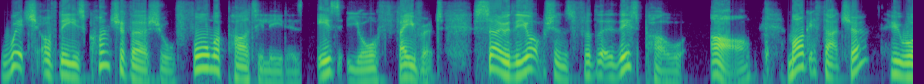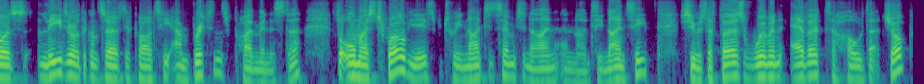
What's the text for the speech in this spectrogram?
which of these controversial former party leaders is your favourite? So the options for the, this poll are Margaret Thatcher, who was leader of the Conservative Party and Britain's Prime Minister for almost 12 years between 1979 and 1990. She was the first woman ever to hold that job.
